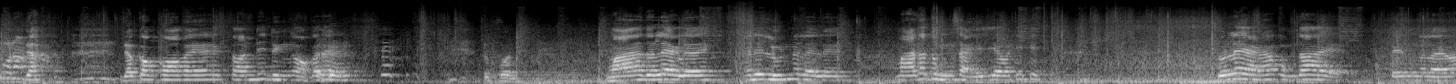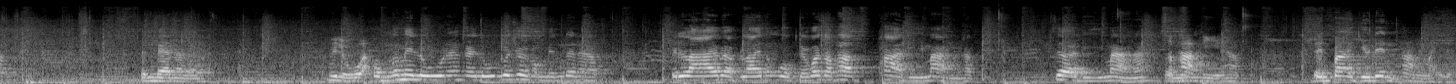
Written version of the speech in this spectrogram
กูเนาะเดี๋ยวเดี๋ยวกอกอไปตอนที่ดึงออกก็ได้ ทุกคน มาตัวแรกเลย ไม่ได้ลุ้นอะไรเลย มาถ้าถุงใส่เยียวที่ตัวแรกนะผมได้เป็นอะไรวะเป็นแบรนด์อะไรวะไม่รู้อะ ผมก็ไม่รู้นะ ใครรู้ก็ช่วยคอมเมนต์ด้วยนะครับ เป็นลายแบบลายตรงอกแต่ว่าสภาพผ้าดีมากนะครับ เสื้อดีมากนะ สภาพดีนะครับ เป็นป้ายกิลเด้นผ้าใหม่ๆเลย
